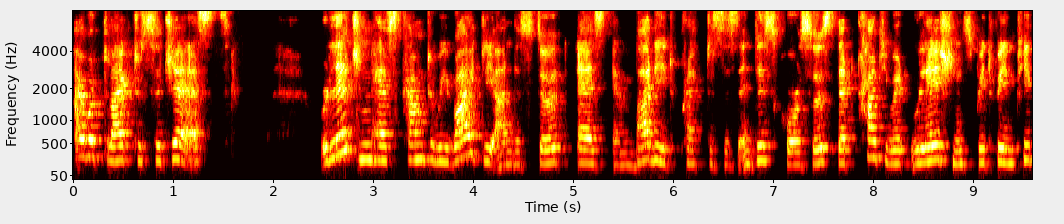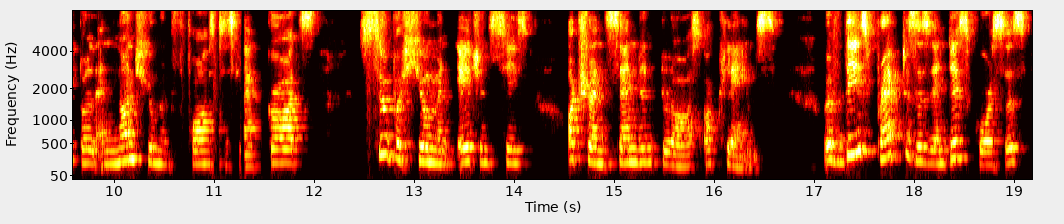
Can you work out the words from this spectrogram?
I would like to suggest religion has come to be widely understood as embodied practices and discourses that cultivate relations between people and non-human forces like gods, superhuman agencies, or transcendent laws or claims. With these practices and discourses,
